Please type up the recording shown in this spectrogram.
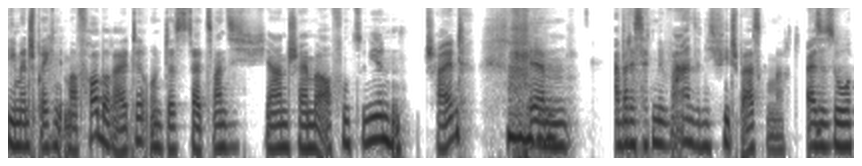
dementsprechend immer vorbereite und das seit 20 Jahren scheinbar auch funktionieren scheint. ähm, aber das hat mir wahnsinnig viel Spaß gemacht. Also so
